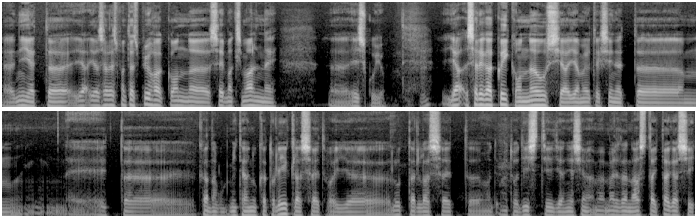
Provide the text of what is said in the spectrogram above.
nii et ja, ja selles mõttes pühak on see maksimaalne eeskuju ja sellega kõik on nõus ja, ja ma ütleksin, et et ka nagu mitte ainult katoliiklased või luterlased, metodistid ja nii edasi, ma mäletan aastaid tagasi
